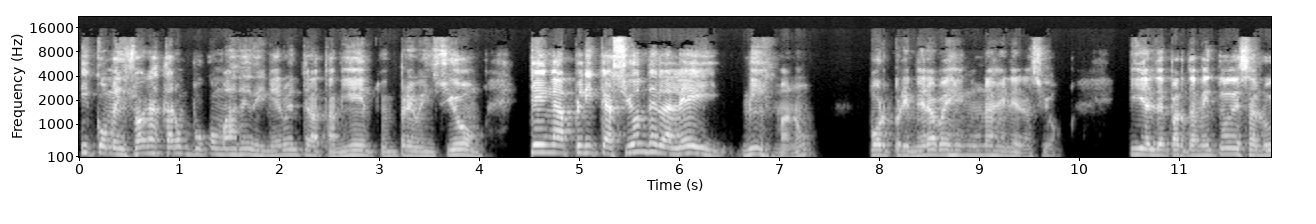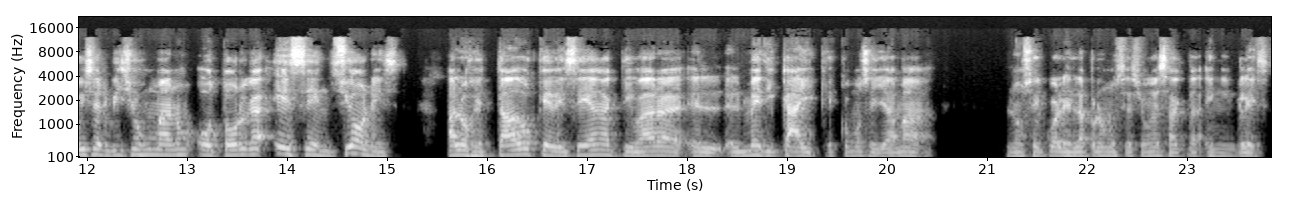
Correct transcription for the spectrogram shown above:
y comenzó a gastar un poco más de dinero en tratamiento, en prevención, que en aplicación de la ley misma, ¿no? Por primera vez en una generación. y el Departamento de Salud y Servicios Humanos otorga exenciones a los estados que desean activar eh, el, el Medicaid, que es como se llama, no sé cuál es la pronunciación exacta en inglés,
